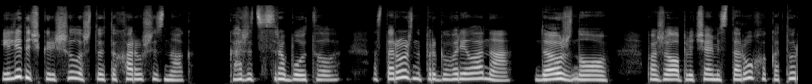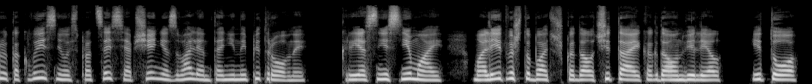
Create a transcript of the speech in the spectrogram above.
и Лидочка решила, что это хороший знак. Кажется, сработало. Осторожно проговорила она. «Должно», – пожала плечами старуха, которую, как выяснилось в процессе общения, звали Антониной Петровной. «Крест не снимай. Молитвы, что батюшка дал, читай, когда он велел. И то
